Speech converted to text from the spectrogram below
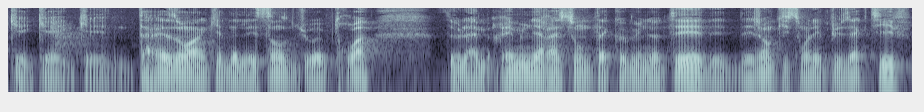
qui, qui, t'as raison, hein, qui est de l'essence du Web 3, de la rémunération de ta communauté, des, gens qui sont les plus actifs.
